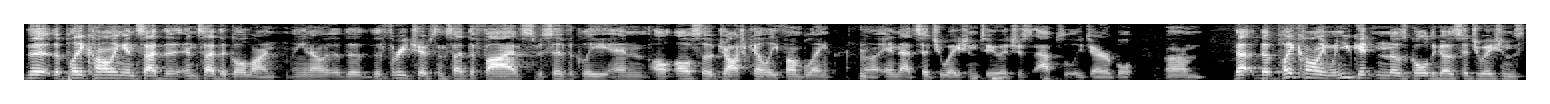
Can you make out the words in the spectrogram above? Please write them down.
The the play calling inside the inside the goal line, you know, the the three trips inside the five specifically, and also Josh Kelley fumbling uh, in that situation too. It's just absolutely terrible. Um, that the play calling when you get in those goal to go situations,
